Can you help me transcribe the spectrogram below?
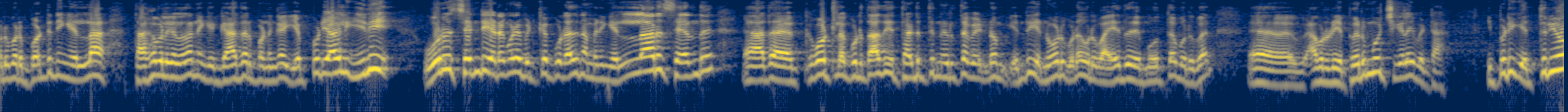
ஒருவர் போட்டு நீங்கள் எல்லா தகவல்களெல்லாம் நீங்கள் கேதர் பண்ணுங்கள் எப்படியாவது இனி ஒரு சென்ட் இடம் கூட விற்கக்கூடாது. நம்ம நீங்கள் எல்லாரும் சேர்ந்து அதை கோர்ட்டில் கொடுத்தாது தடுத்து நிறுத்த வேண்டும் என்று என்னோடு கூட ஒரு வயது மூத்த ஒருவர் அவருடைய பெருமூச்சுகளை விட்டார். இப்படி எத்தனையோ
